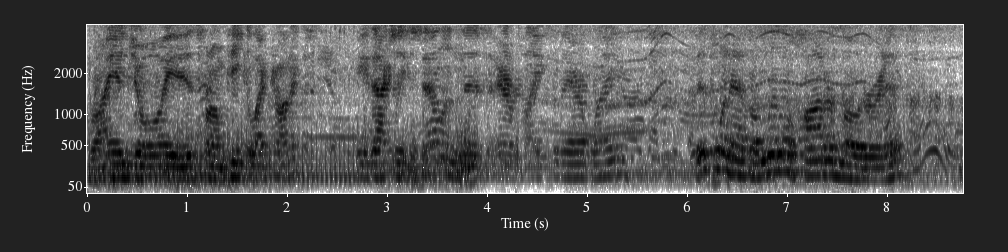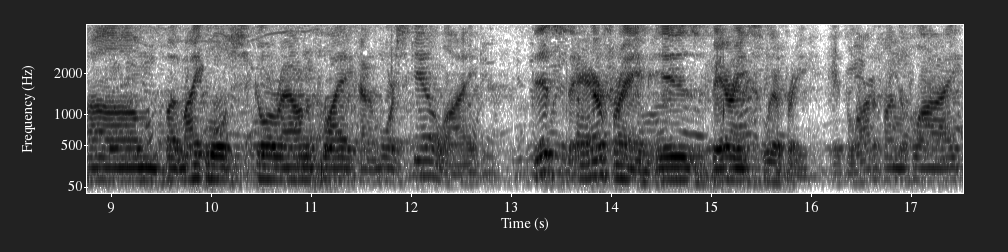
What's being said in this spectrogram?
Brian Joy is from Peak Electronics. He's actually selling this airplane for the airplane. This one has a little hotter motor in it, um, but Mike will go around and fly it kind of more scale-like. This airframe is very slippery. It's a lot of fun to fly.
